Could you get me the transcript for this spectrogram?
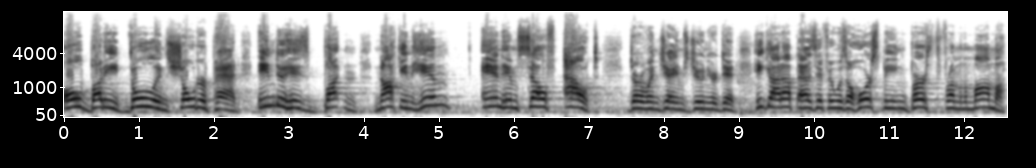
old buddy Dulin's shoulder pad into his button, knocking him and himself out. Derwin James Jr. did. He got up as if it was a horse being birthed from the mama.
